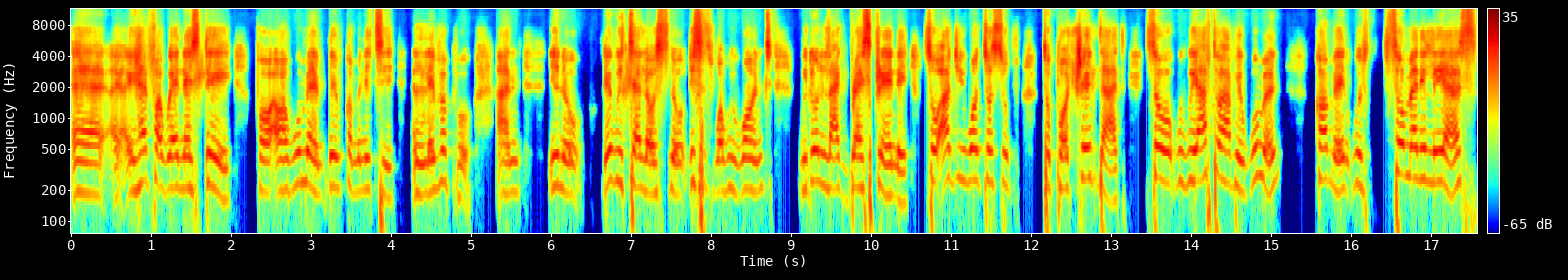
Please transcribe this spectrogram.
uh, health awareness day for our women BAME community in Liverpool. And, you know, they will tell us, no, this is what we want. We don't like breast screening. So how do you want us to, to portray that? So we have to have a woman coming with so many layers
